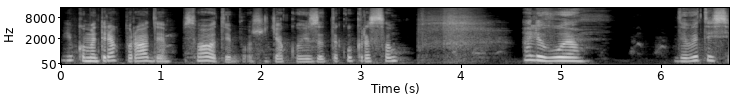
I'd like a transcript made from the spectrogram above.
І в коментарях поради. Слава тобі Боже, дякую за таку красу. Алілуя. Дивитися.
